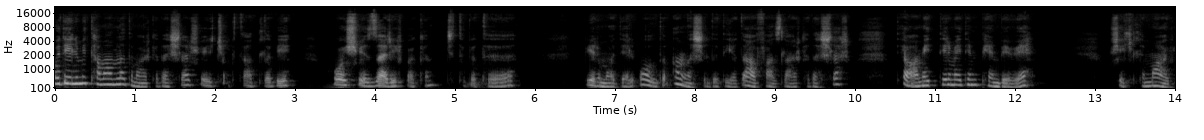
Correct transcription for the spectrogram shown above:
Modelimi tamamladım arkadaşlar. Şöyle çok tatlı bir hoş ve zarif bakın çıtı pıtı bir model oldu. Anlaşıldı diye daha fazla arkadaşlar. Devam ettirmedim. Pembe ve bu şekilde mavi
